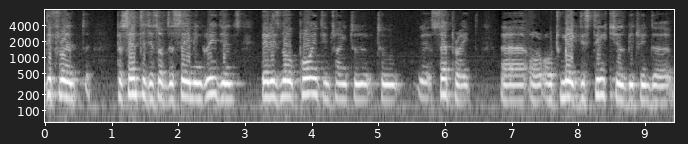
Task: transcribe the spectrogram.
different percentages of the same ingredients, there is no point in trying to, to separate uh, or, or, to make distinctions between the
